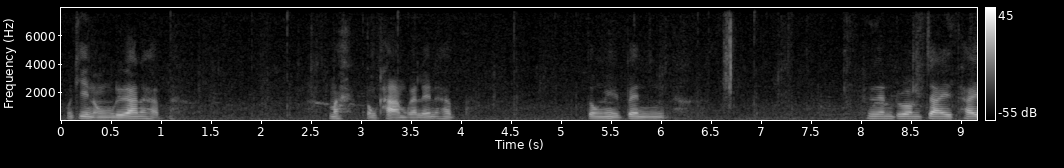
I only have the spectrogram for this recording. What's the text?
เมื่อกี้หนองเรือนะครับ มาตรงขามกันเลยนะครับ ตรงนี้เป็นเพื่อนรวมใจไทย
